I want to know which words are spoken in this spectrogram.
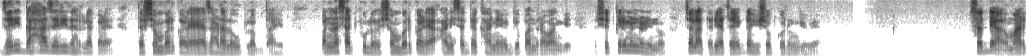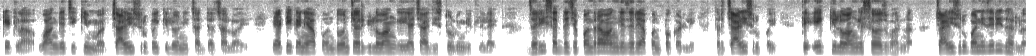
जरी दहा जरी धरल्या कळ्या तर शंभर कळ्या या झाडाला उपलब्ध आहेत. पन्नास साठ फुलं शंभर कळ्या आणि सध्या खाण्यायोग्य पंधरा वांगे. तर शेतकरी मंडळींनो चला तर याचा एकदा हिशोब करून घेऊया. सध्या मार्केटला वांग्याची किंमत चाळीस रुपये किलोनी सध्या चालू आहे. या ठिकाणी आपण दोन चार किलो वांगे याच्या आधीच तोडून घेतलेले आहेत. जरी सध्याचे पंधरा वांगे जरी आपण पकडले तर चाळीस रुपये ते एक किलो वांगे सहज भरणार. चाळीस रुपयांनी जरी धरलं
